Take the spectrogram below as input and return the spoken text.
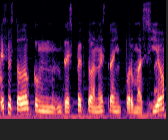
Eso es todo con respecto a nuestra información.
